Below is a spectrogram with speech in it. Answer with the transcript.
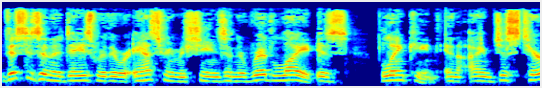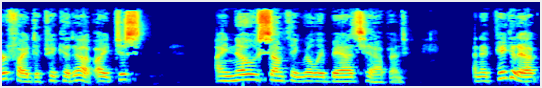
this is in the days where there were answering machines and the red light is blinking and I'm just terrified to pick it up. I just, I know something really bad's happened. And I pick it up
